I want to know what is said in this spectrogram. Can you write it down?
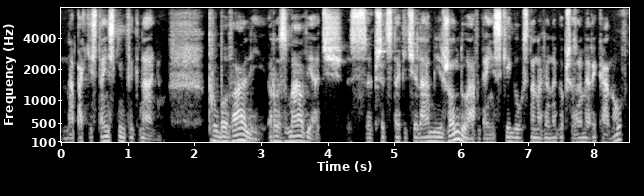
na pakistańskim wygnaniu próbowali rozmawiać z przedstawicielami rządu afgańskiego ustanowionego przez Amerykanów,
